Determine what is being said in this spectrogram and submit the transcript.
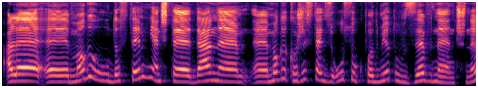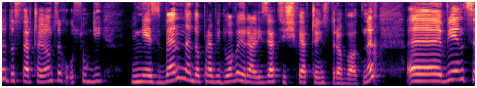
ale e, mogę udostępniać te dane, e, mogę korzystać z usług podmiotów zewnętrznych dostarczających usługi niezbędne do prawidłowej realizacji świadczeń zdrowotnych, e, więc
